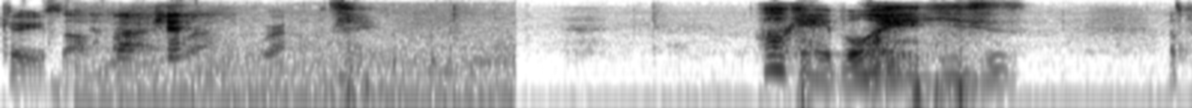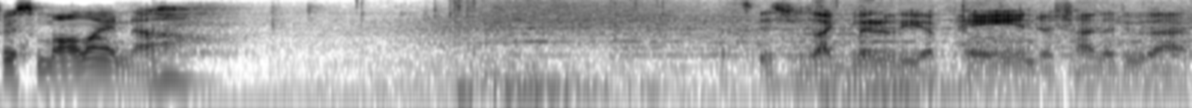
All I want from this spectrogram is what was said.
Kill yourself. Alright, we're out. We're out. okay, boys. Let's play some online now. It's, it's just like literally a pain just trying to do that.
